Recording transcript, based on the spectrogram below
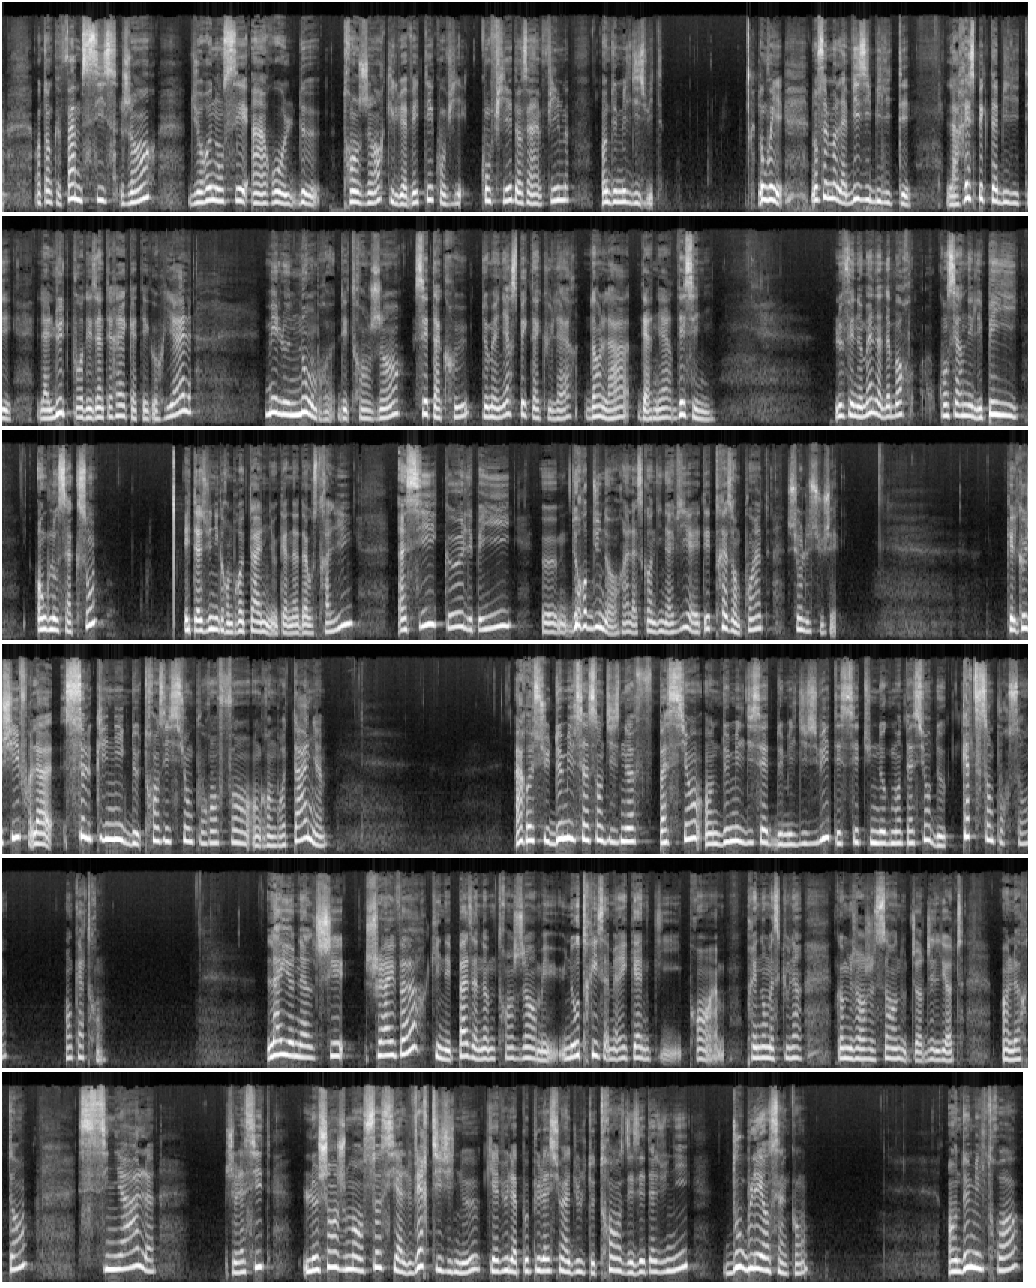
en tant que femme cisgenre, dut renoncer à un rôle de transgenre qui lui avait été confié, dans un film en 2018. Donc vous voyez, non seulement la visibilité la respectabilité, la lutte pour des intérêts catégoriels, mais le nombre des transgenres s'est accru de manière spectaculaire dans la dernière décennie. Le phénomène a d'abord concerné les pays anglo-saxons, États-Unis, Grande-Bretagne, Canada, Australie, ainsi que les pays euh, d'Europe du Nord. Hein. La Scandinavie a été très en pointe sur le sujet. Quelques chiffres. La seule clinique de transition pour enfants en Grande-Bretagne a reçu 2519 patients en 2017-2018 et c'est une augmentation de 400% en 4 ans. Lionel Shriver, qui n'est pas un homme transgenre mais une autrice américaine qui prend un prénom masculin comme George Sand ou George Eliot en leur temps, signale je la cite, le changement social vertigineux qui a vu la population adulte trans des États-Unis doubler en cinq ans. En 2003,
